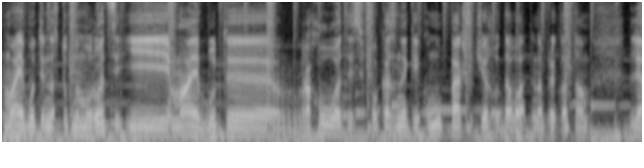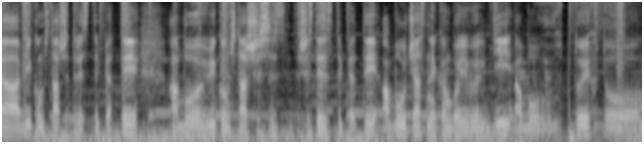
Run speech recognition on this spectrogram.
має бути в наступному році, і має бути враховуватись в показники, кому в першу чергу давати. Наприклад, там для віком старше 35, або віком старше 65, або учасникам бойових дій, або в той, хто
